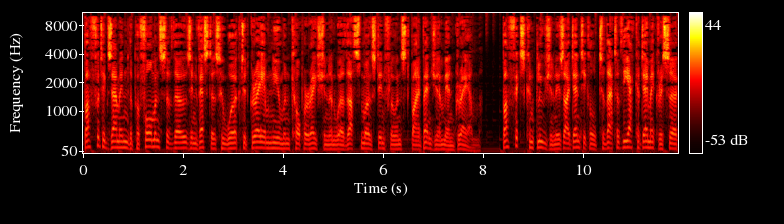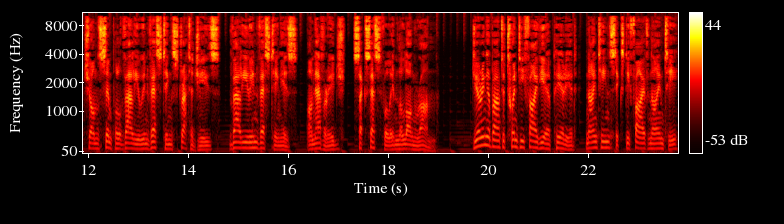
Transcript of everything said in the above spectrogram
Buffett examined the performance of those investors who worked at Graham Newman Corporation and were thus most influenced by Benjamin Graham. Buffett's conclusion is identical to that of the academic research on simple value investing strategies, value investing is, on average, successful in the long run. During about a 25-year period, 1965-90,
